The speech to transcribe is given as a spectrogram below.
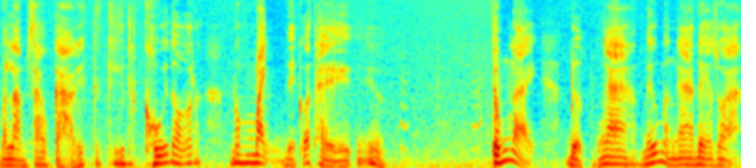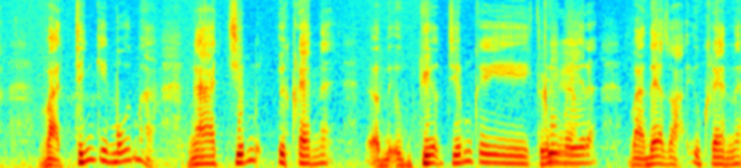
mà làm sao cả cái, cái, cái khối đó, đó nó mạnh để có thể chống lại được Nga nếu mà Nga đe dọa và chính cái mối mà Nga chiếm Ukraine ấy, uh, chiếm cái Crimea. Đó và đe dọa Ukraine đó,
